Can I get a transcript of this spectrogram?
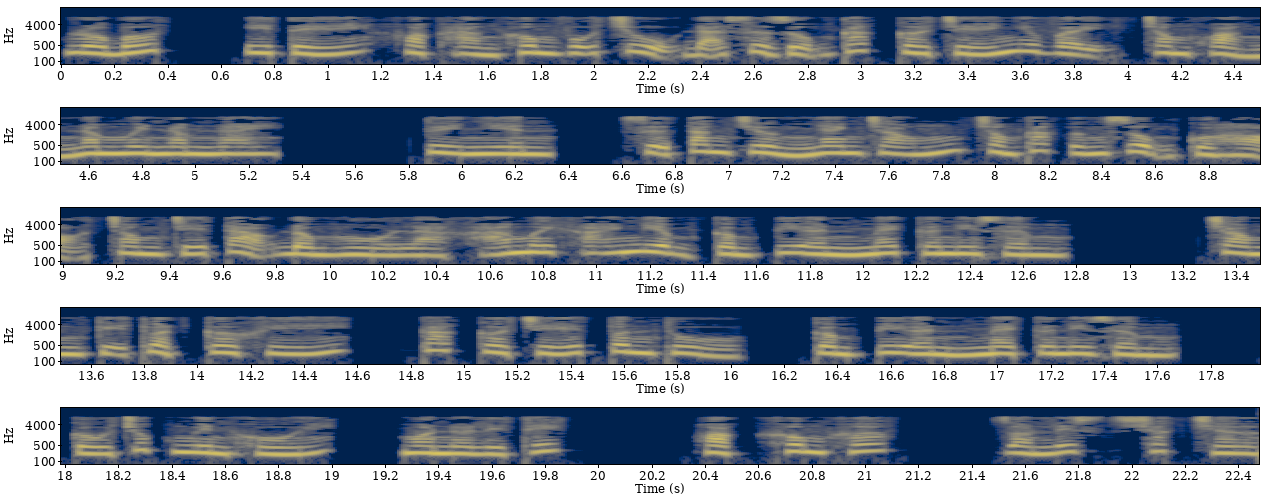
robot, y tế hoặc hàng không vũ trụ đã sử dụng các cơ chế như vậy trong khoảng 50 năm nay. Tuy nhiên, sự tăng trưởng nhanh chóng trong các ứng dụng của họ trong chế tạo đồng hồ là khá mới khái niệm compliance mechanism. Trong kỹ thuật cơ khí, các cơ chế tuân thủ, compliance mechanism, cấu trúc nguyên khối, monolithic, hoặc không khớp, Johnless structure,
